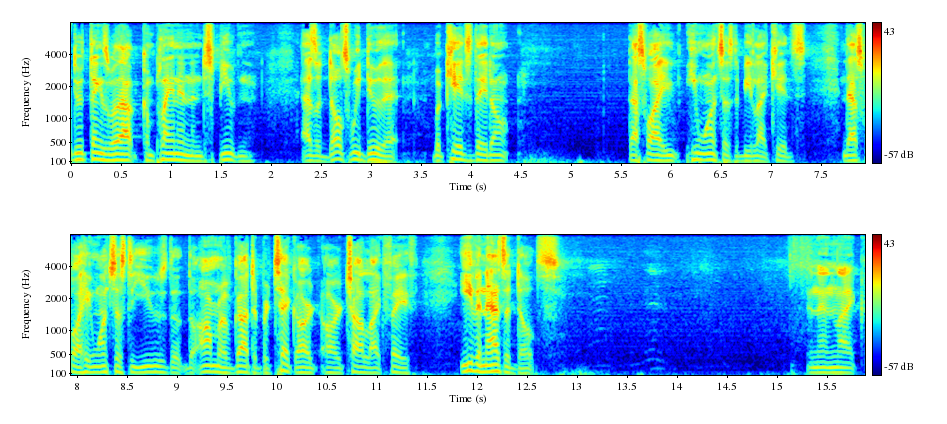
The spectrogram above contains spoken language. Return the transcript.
do things without complaining and disputing. As adults, we do that, but kids, they don't. That's why he, wants us to be like kids. And that's why he wants us to use the, the armor of God to protect our, our childlike faith, even as adults. And then, like,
